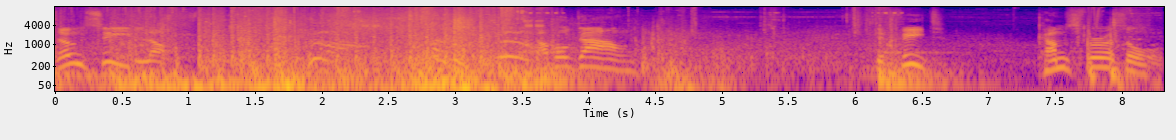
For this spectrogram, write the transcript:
Zone C lost. Double down. Defeat comes for us all.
